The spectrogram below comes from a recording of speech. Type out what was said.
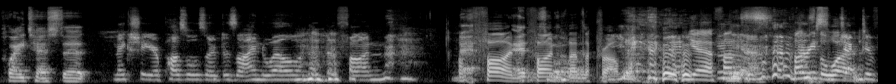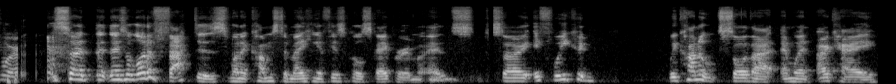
play test it. Make sure your puzzles are designed well and that they're fun. Yeah. Fun, And- fun, that's a problem. yeah, fun's, Yeah. fun's Very the word. subjective word. so th- there's a lot of factors when it comes to making a physical escape room. It's, so if we could, we kind of saw that and went, okay,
